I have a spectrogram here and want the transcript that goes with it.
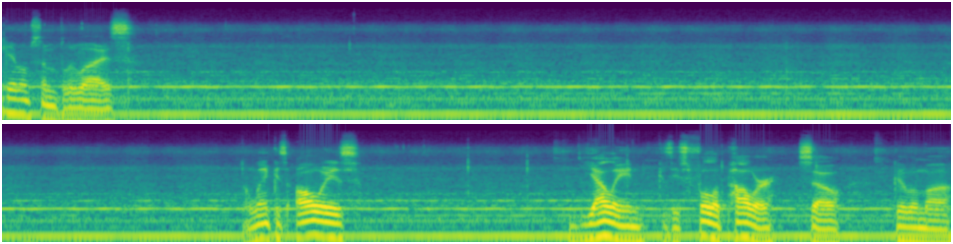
give them some blue eyes. Link is always yelling because he's full of power, so give him a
